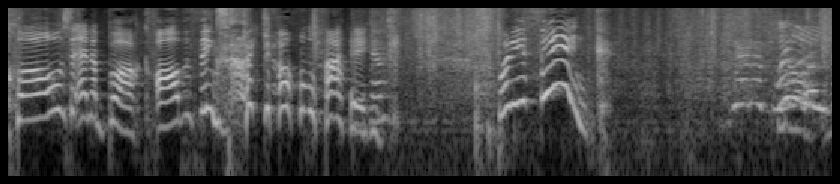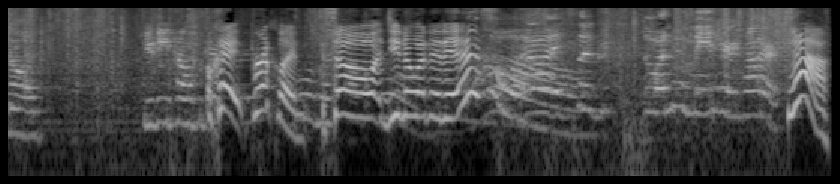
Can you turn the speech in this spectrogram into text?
clothes and a book. All the things I don't like. What do you think? No, no. Do you need help? Okay, Brooklyn. So, do you know what it is? Uh, it's the, the one who made Harry Potter. Yeah.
